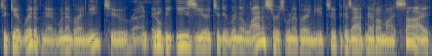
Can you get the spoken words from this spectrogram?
to get rid of Ned whenever I need to. Right. It'll be easier to get rid of the Lannisters whenever I need to because I have Ned on my side.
